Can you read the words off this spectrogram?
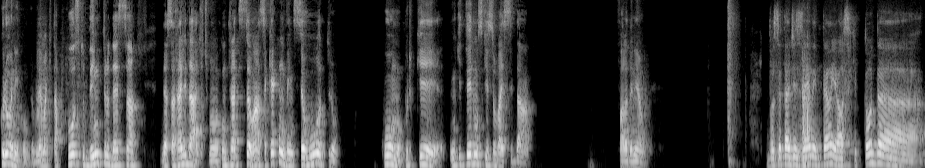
crônico, um problema que está posto dentro dessa dessa realidade, tipo uma contradição. Ah, você quer convencer o outro? Como? Por quê? Em que termos que isso vai se dar? Fala, Daniel. Você está dizendo, então, Yossi, que toda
